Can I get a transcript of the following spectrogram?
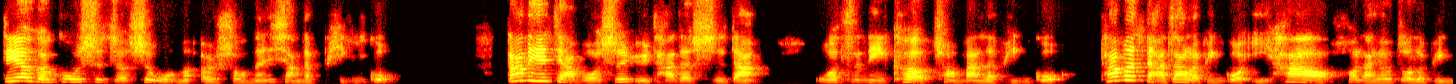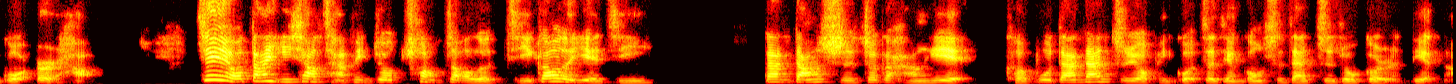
第二个故事则是我们耳熟能详的苹果。当年贾博士与他的死党沃兹尼克创办了苹果，他们打造了苹果一号，后来又做了苹果二号，借由单一项产品就创造了极高的业绩。但当时这个行业可不单单只有苹果这间公司在制作个人电脑。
